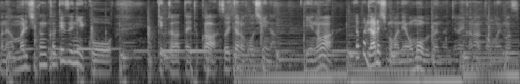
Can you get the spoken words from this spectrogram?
まあね、あんまり時間かけずにこう結果だったりとかそういったのが欲しいなっていうのはやっぱり誰しもがね思う部分なんじゃないかなと思います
